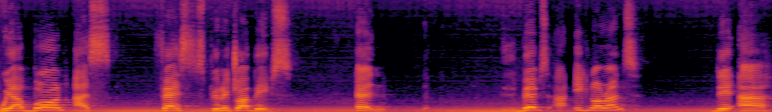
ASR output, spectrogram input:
we are born as first spiritual babes. And babes are ignorant, they are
